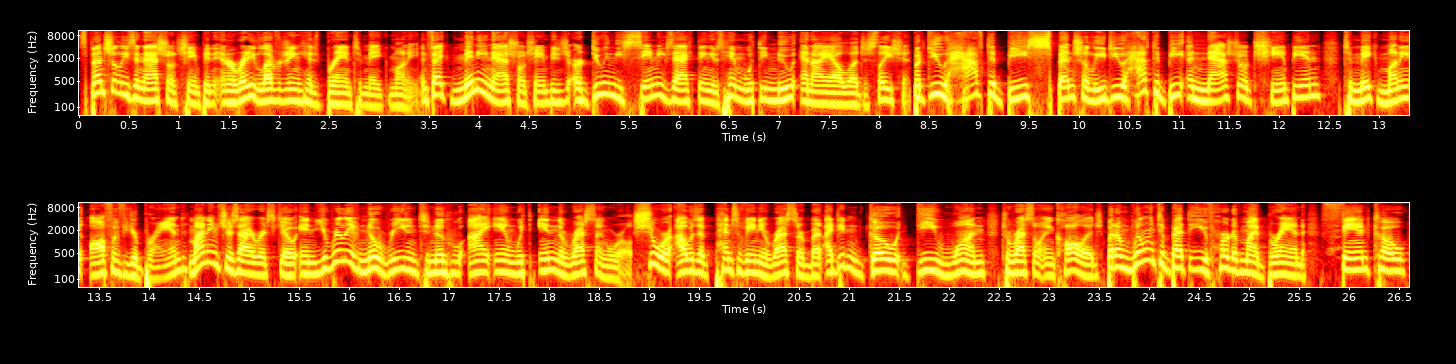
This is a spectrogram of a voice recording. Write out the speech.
Spencer Lee's a national champion and already leveraging his brand to make money. In fact, many national champions are doing the same exact thing as him with the new NIL legislation. But do you have to be Spencer Lee? Do you have to be a national champion to make money off of your brand? My name's Josiah Ritzko, and you really have no reason to know who I am within the wrestling world. Sure, I was a Pennsylvania wrestler, but I didn't go D1 to wrestle in college. But I'm willing to bet that you've heard of my brand, Fanco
